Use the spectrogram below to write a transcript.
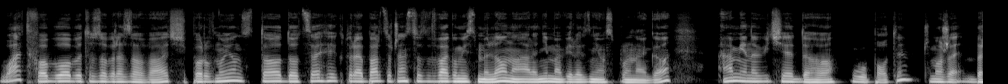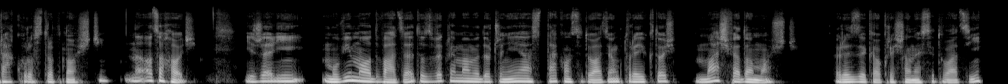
Łatwo byłoby to zobrazować, porównując to do cechy, która bardzo często z odwagą jest mylona, ale nie ma wiele z nią wspólnego, a mianowicie do głupoty, czy może braku roztropności. No o co chodzi? Jeżeli mówimy o odwadze, to zwykle mamy do czynienia z taką sytuacją, w której ktoś ma świadomość ryzyka określonych sytuacji,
